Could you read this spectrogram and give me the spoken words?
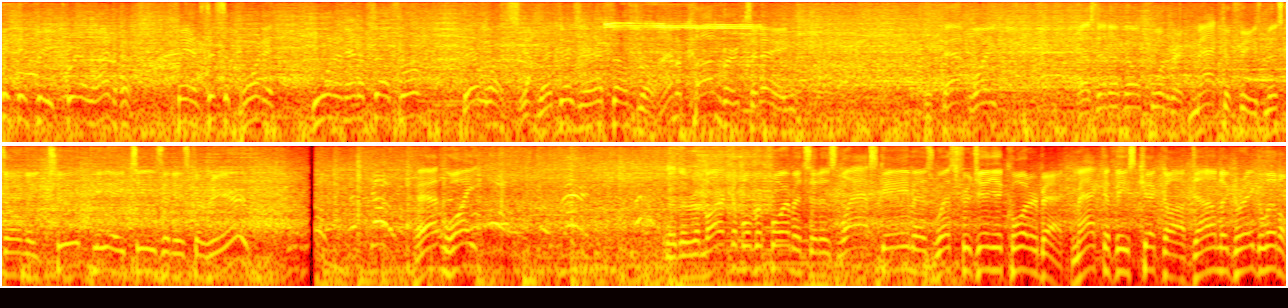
See the Carolina fans disappointed. You want an NFL throw? There it was. Yeah. Right there's an NFL throw. I'm a convert today. With Pat White as NFL quarterback. McAfee's missed only two PATs in his career. Pat White with a remarkable performance in his last game as West Virginia quarterback. McAfee's kickoff down to Greg Little.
